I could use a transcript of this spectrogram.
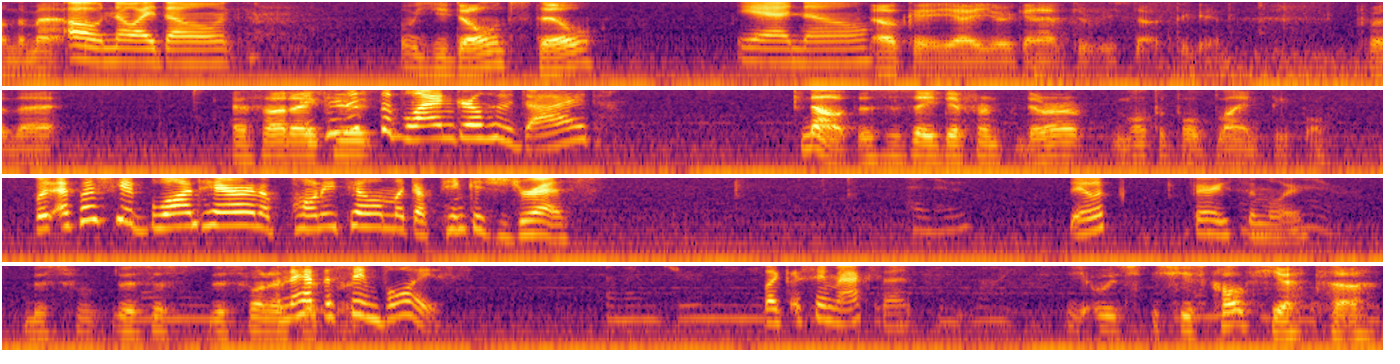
on the map. Oh no, I don't. Oh, you don't still? Yeah, no. Okay, yeah, you're gonna have to restart the game for that. I thought I Isn't could. this the blind girl who died? No, this is a different. There are multiple blind people. But I thought she had blonde hair and a ponytail and like a pinkish dress. Hello? They look very Someone similar. there? This this is um, this one And is. they have the same voice. And I'm journeying Like, into same accent. Yeah, well, She's called Hyetta.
